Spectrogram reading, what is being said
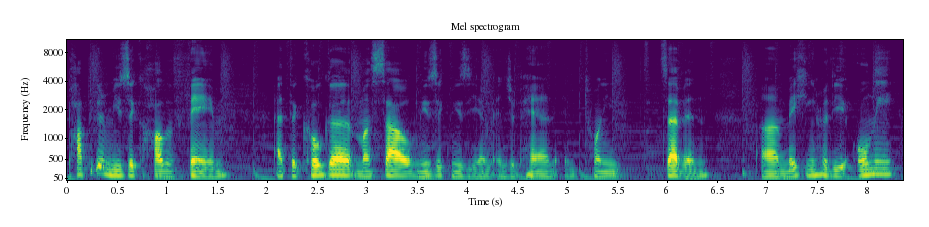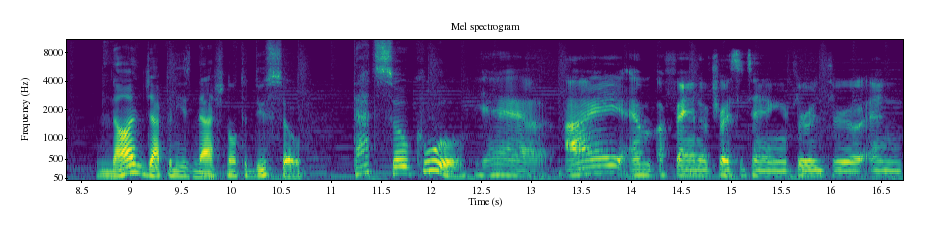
Popular Music Hall of Fame at the Koga Masao Music Museum in Japan in 2007, uh, making her the only non-Japanese national to do so. That's so cool. Yeah, I am a fan of Tracy Tang through and through, and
